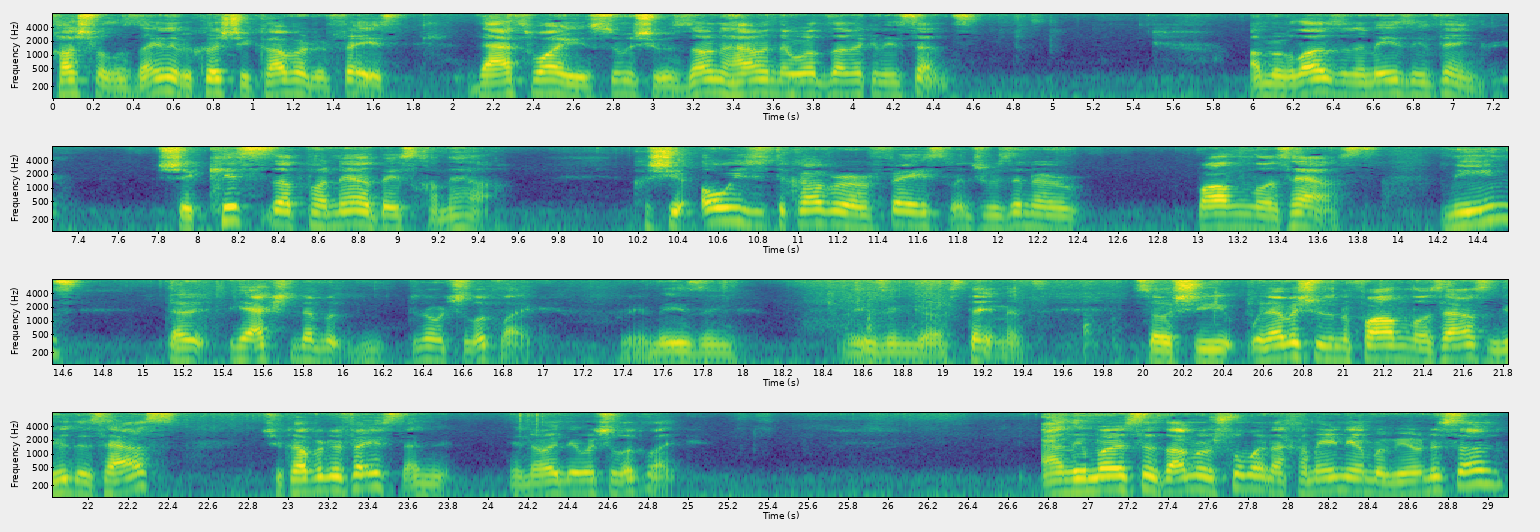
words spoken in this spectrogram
chashval because she covered her face. That's why you assume she was zona. How in the world does that make any sense? Amr is an amazing thing. She kisses now base chameha because she always used to cover her face when she was in her father-in-law's house means that he actually never didn't know what she looked like. Pretty amazing, amazing uh, statement. So she, whenever she was in her father-in-law's house and Yehuda's house, she covered her face and had no idea what she looked like. And the Gemara says, "Amar Shulman Nachameni Amar Yonasan,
